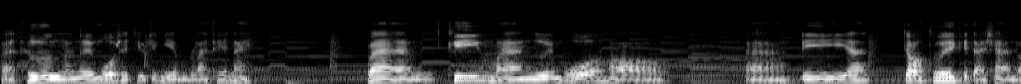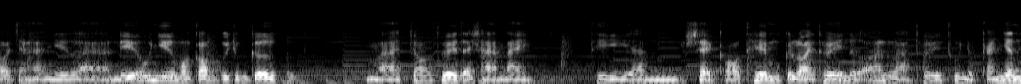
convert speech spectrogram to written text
và thường là người mua sẽ chịu trách nhiệm là thế này. Và khi mà người mua họ à, đi à, cho thuê cái tài sản đó chẳng hạn như là nếu như mà có một cái chung cư mà cho thuê tài sản này thì um, sẽ có thêm một cái loại thuế nữa là thuế thu nhập cá nhân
